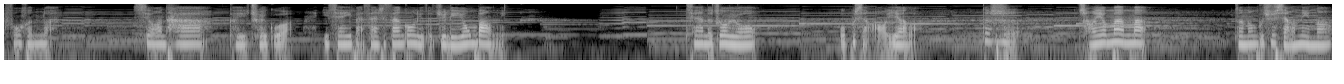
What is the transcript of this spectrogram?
风很暖，希望它可以吹过一千一百三十三公里的距离拥抱你。亲爱的周游。我不想熬夜了，但是长夜漫漫，怎能不去想你呢？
